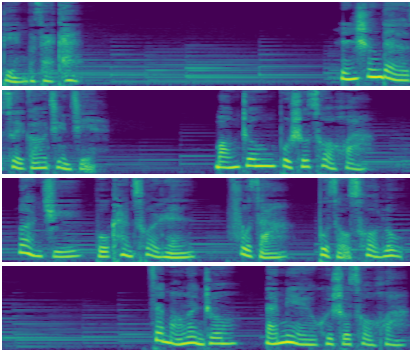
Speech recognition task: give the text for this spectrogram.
点个再看。人生的最高境界：忙中不说错话，乱局不看错人，复杂不走错路。在忙乱中。难免会说错话，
